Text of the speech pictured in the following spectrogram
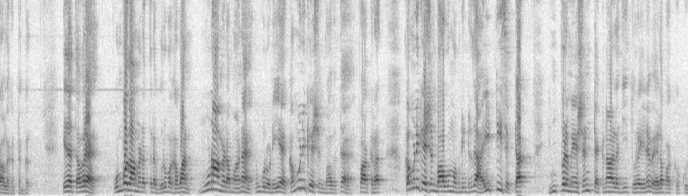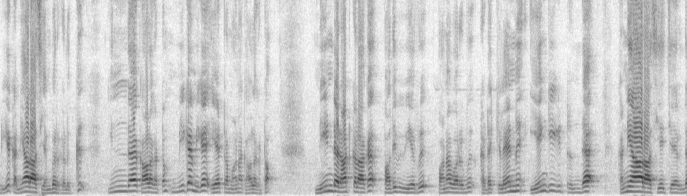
காலகட்டங்கள். இதை தவிர ஒன்பதாம் இடத்துல குரு பகவான் மூணாம் இடமான உங்களுடைய கம்யூனிகேஷன் பாவத்தை பார்க்குறார். கம்யூனிகேஷன் பாவம் அப்படின்றது ஐடி செக்டார் இன்ஃபர்மேஷன் டெக்னாலஜி துறையில் வேலை பார்க்கக்கூடிய கன்னியாராசி அன்பர்களுக்கு இந்த காலகட்டம் மிக மிக ஏற்றமான காலகட்டம். நீண்ட நாட்களாக பதவி உயர்வு பணவரவு கிடைக்கலன்னு ஏங்கிக்கிட்டு இருந்த கன்னியாராசியைச் சேர்ந்த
